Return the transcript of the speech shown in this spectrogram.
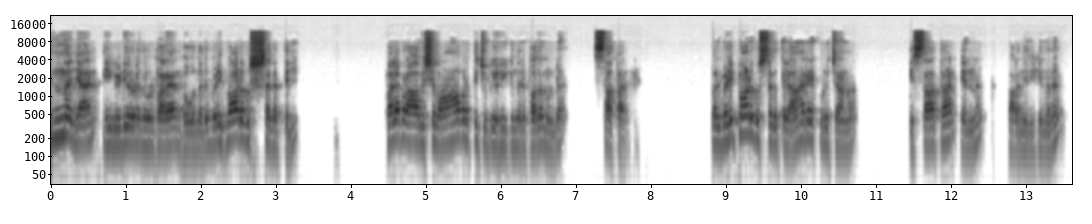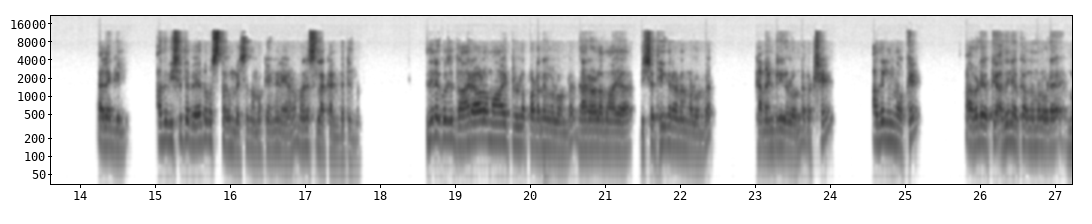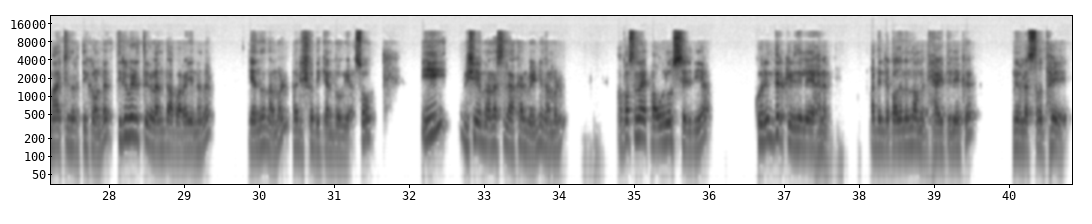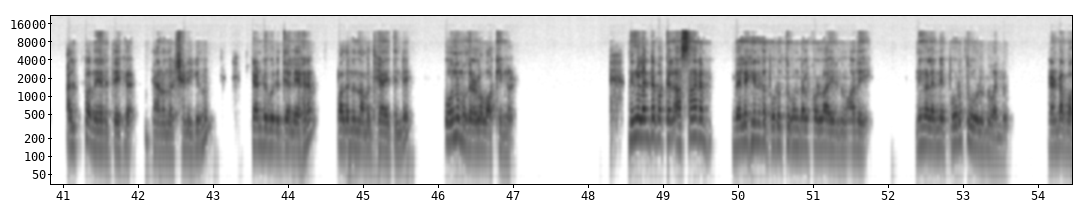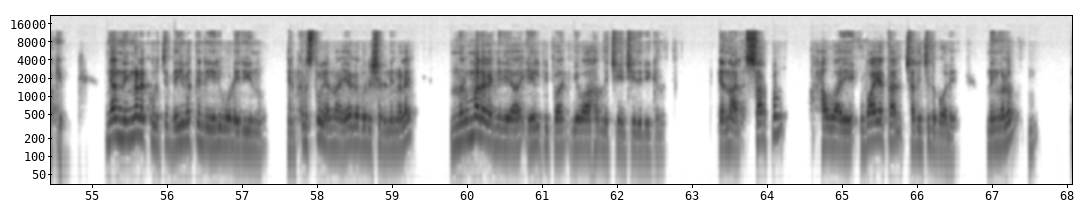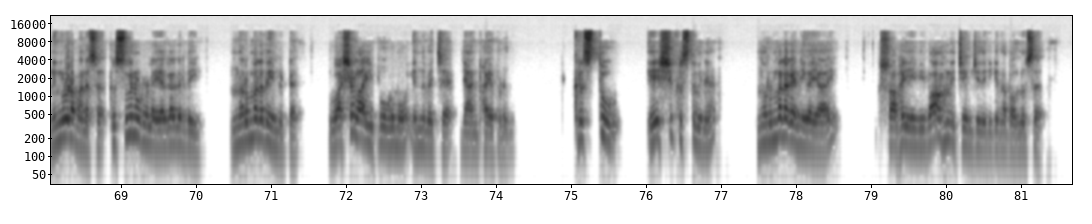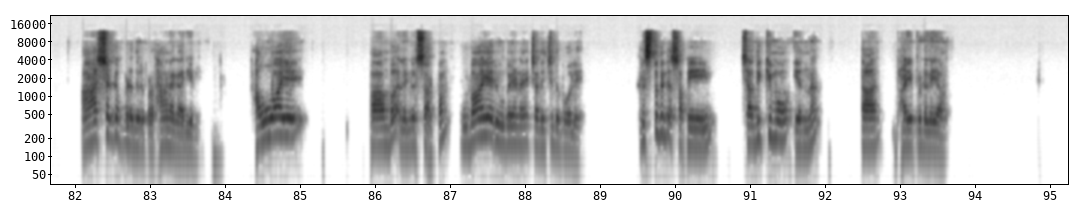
ഇന്ന് ഞാൻ ഈ വീഡിയോയിലൂടെ നമ്മൾ പറയാൻ പോകുന്നത് വെളിപാട് പുസ്തകത്തിൽ പല പ്രാവശ്യം ആവർത്തിച്ച് ഉപയോഗിക്കുന്ന ഒരു പദമുണ്ട് സാത്താൻ. അപ്പോൾ വെളിപ്പാട് പുസ്തകത്തിൽ ആരെക്കുറിച്ചാണ് ഈ സാത്താൻ എന്ന് പറഞ്ഞിരിക്കുന്നത്? അല്ലെങ്കിൽ അത് വിശുദ്ധ വേദപുസ്തകം വെച്ച് നമുക്ക് എങ്ങനെയാണ് മനസ്സിലാക്കാൻ പറ്റുന്നത്? ഇതിനെക്കുറിച്ച് ധാരാളമായിട്ടുള്ള പഠനങ്ങളുണ്ട് ധാരാളമായ വിശദീകരണങ്ങളുണ്ട് കമൻട്രികളുണ്ട് പക്ഷേ അതിൽ നിന്നൊക്കെ അവിടെയൊക്കെ അതിനെയൊക്കെ നമ്മളിവിടെ മാറ്റി നിർത്തിക്കൊണ്ട് തിരുവഴുത്തുകൾ എന്താ പറയുന്നത്? എന്ന് നമ്മൾ പരിശോധിക്കാൻ പോവുകയാണ് സോ ഈ വിഷയം മനസ്സിലാക്കാൻ വേണ്ടി നമ്മൾ അപ്പോസനായ പൗലോസ് എഴുതിയ കുരിന്തിർക്കെഴുതിയ ലേഖനം അതിന്റെ പതിനൊന്നാം അധ്യായത്തിലേക്ക് നിങ്ങളുടെ ശ്രദ്ധയെ അല്പനേരത്തേക്ക് ഞാനൊന്ന് ക്ഷണിക്കുന്നു. രണ്ട് കുരുത്തിയ ലേഖനം പതിനൊന്നാം അധ്യായത്തിന്റെ ഒന്നു മുതലുള്ള വാക്യങ്ങൾ. നിങ്ങൾ എന്റെ പക്കൽ അസാരം ബലഹീനത പുറത്തു കൊണ്ടാൽ കൊള്ളായിരുന്നു. അതെ നിങ്ങൾ എന്നെ പുറത്തു കൊള്ളുന്നുവല്ലോ. രണ്ടാം വാക്യം. ഞാൻ നിങ്ങളെക്കുറിച്ച് ദൈവത്തിന്റെ എരിവോടെ എരിയുന്നു. ഞാൻ ക്രിസ്തു എന്ന ഏകപുരുഷന് നിങ്ങളെ നിർമ്മല കന്യകയായി ഏൽപ്പിപ്പാൻ വിവാഹം നിശ്ചയം ചെയ്തിരിക്കുന്നു. എന്നാൽ സർപ്പം ഹവായെ ഉപായത്താൽ ചതിച്ചതുപോലെ നിങ്ങളും നിങ്ങളുടെ മനസ്സ് ക്രിസ്തുവിനോടുള്ള ഏകാഗ്രതയും നിർമ്മലതയും വിട്ട് വഷളായി പോകുമോ എന്ന് വെച്ച് ഞാൻ ഭയപ്പെടുന്നു. ക്രിസ്തു യേശു ക്രിസ്തുവിന് നിർമ്മല കന്യകയായി സഭയെ വിവാഹം നിശ്ചയം ചെയ്തിരിക്കുന്ന പൗലൂസ് ആശങ്കപ്പെടുന്ന ഒരു പ്രധാന കാര്യം ഹൗവായെ പാമ്പ് അല്ലെങ്കിൽ സർപ്പം ഉപായ രൂപേണ ചതിച്ചതുപോലെ ക്രിസ്തുവിന്റെ സഭയെയും ചതിക്കുമോ എന്ന് താൻ ഭയപ്പെടുകയാണ്.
